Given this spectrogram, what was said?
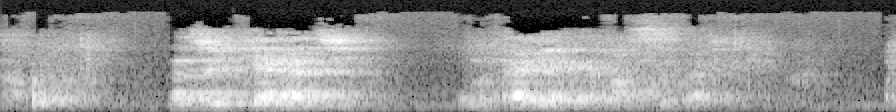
差不多。那至于天然气，我们台电可以花四块钱去买。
